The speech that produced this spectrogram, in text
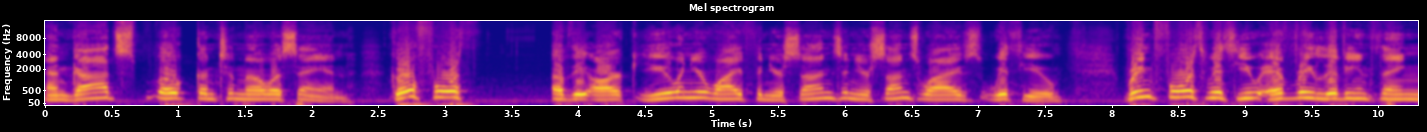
And God spoke unto Noah, saying, Go forth of the ark, you and your wife, and your sons and your sons' wives with you. Bring forth with you every living thing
